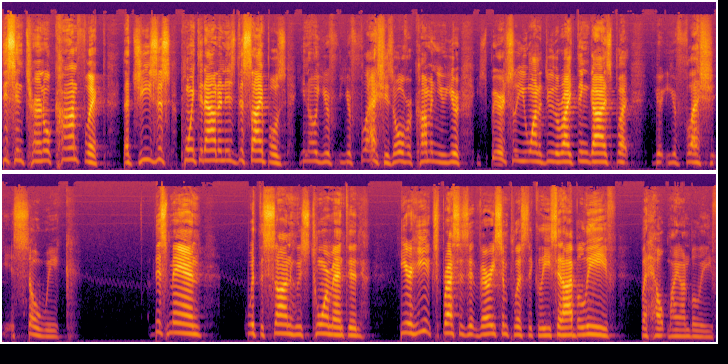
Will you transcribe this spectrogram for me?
this internal conflict that Jesus pointed out in his disciples. You know, your, your flesh is overcoming you. You're, spiritually, you want to do the right thing, guys, but your, your flesh is so weak this man with the son who's tormented, here he expresses it very simplistically. He said, I believe, but help my unbelief.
